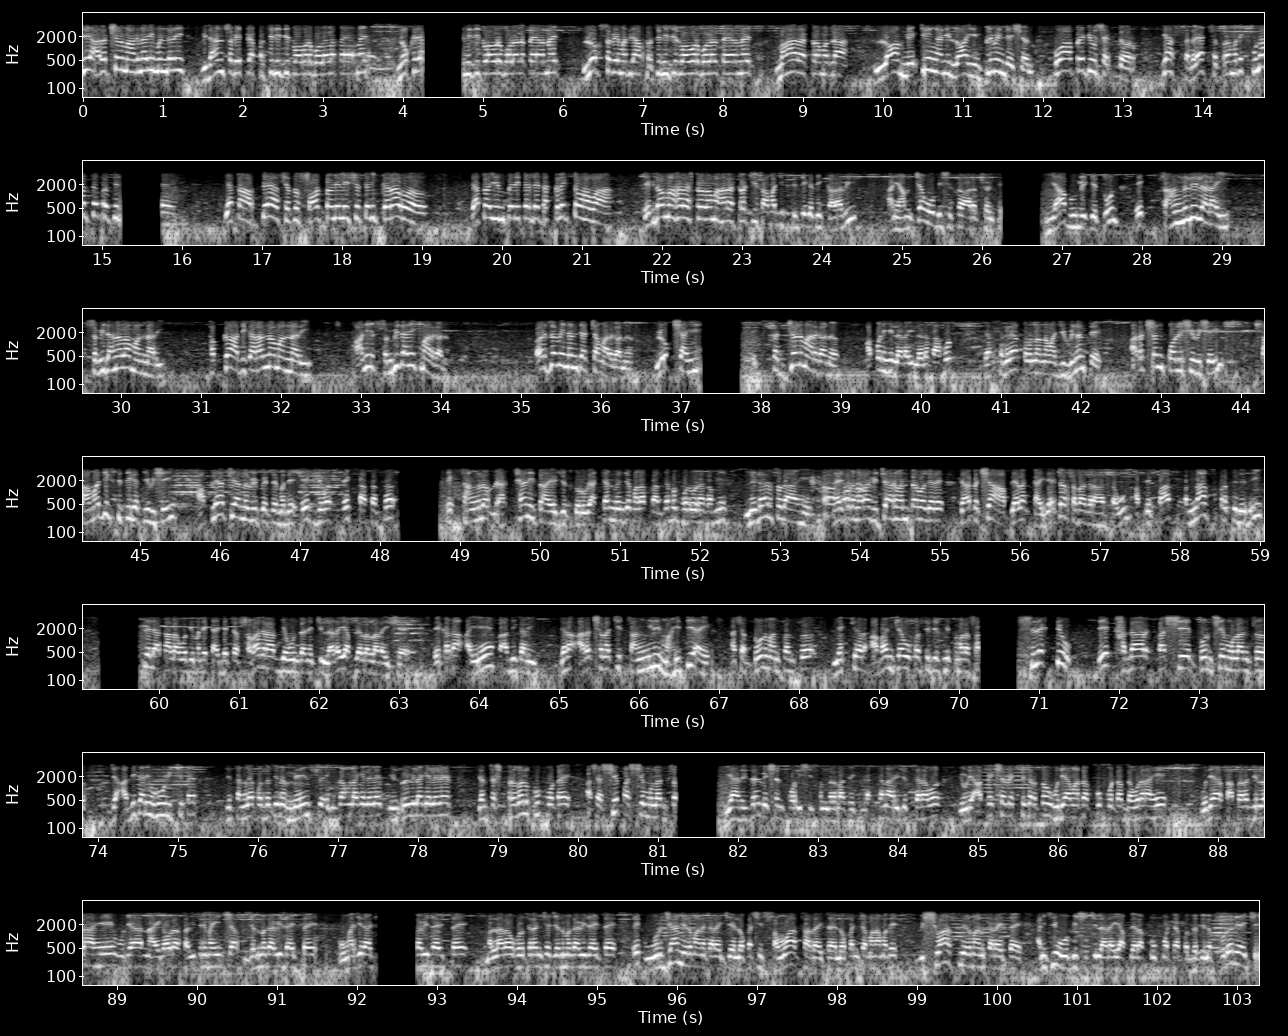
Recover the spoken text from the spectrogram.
ही आरक्षण मागणारी मंडळी विधानसभेतल्या प्रतिनिधित्वावर बोलायला तयार नाहीत. नोकऱ्या प्रतिनिधित्वावर बोलायला तयार नाहीत. लोकसभेमधल्या प्रतिनिधित्वावर बोलायला तयार नाहीत. महाराष्ट्रामधला लॉ मेकिंग आणि लॉ इम्प्लिमेंटेशन कोऑपरेटिव्ह सेक्टर या सगळ्या क्षेत्रामध्ये कुणाचं प्रतिनिधित्व याचा अभ्यास याचं सॉर्ट अनालिसिस त्यांनी करावं. याचा इम्पेरिकल डेटा कलेक्ट व्हावा. एकदा महाराष्ट्राला महाराष्ट्राची सामाजिक स्थितीगती कळावी आणि आमच्या ओबीसीचं आरक्षण या भूमिकेतून एक चांगली लढाई संविधानाला मानणारी हक्क अधिकारांना मानणारी आणि संविधानिक मार्गानं अर्ज विनंत्याच्या मार्गानं लोकशाही सज्जन मार्गानं आपण ही लढाई लढत आहोत. या सगळ्या तरुणांना माझी विनंती आहे आरक्षण पॉलिसीविषयी सामाजिक स्थितीगतीविषयी आपल्याच या नवी पेठेमध्ये एक दिवस एक तासाचं एक चांगलं व्याख्यान इथं आयोजित करू. व्याख्यान म्हणजे मला प्राध्यापक बनवू नका मी लिडर सुद्धा आहे. नाहीतर मला विचारवंत वगैरे त्यापेक्षा आपल्याला कायद्याच्या सभागृहात जाऊन आपले पाच पन्नास प्रतिनिधी असलेल्या कालावधीमध्ये कायद्याच्या सभागृहात घेऊन जाण्याची लढाई आपल्याला लढायची आहे. एखादा आय ए एस अधिकारी ज्याला आरक्षणाची चांगली माहिती आहे अशा दोन माणसांचं लेक्चर आबांच्या उपस्थितीत मी तुम्हाला सांग सिलेक्टिव्ह एक हजार पाचशे दोनशे मुलांचं जे अधिकारी होऊ इच्छित आहेत जे चांगल्या पद्धतीनं मेन्स एक्झामला गेलेले आहेत इंटरव्ह्यूला गेलेले आहेत ज्यांचा स्ट्रगल खूप मोठा आहे अशा शे पाचशे मुलांचं या रिझर्वेशन पॉलिसी संदर्भात एक व्याख्यान आयोजित करावं. एवढी अपेक्षा व्यक्त करतो. उद्या माझा खूप मोठा दौरा आहे. उद्या सातारा जिल्हा आहे. उद्या नायगावला सावित्रीमाईंच्या जन्मगावी जायचं आहे उमाजीराजे गावी जायचं आहे मल्हारराव होळकरांच्या जन्मगावी जायचं आहे एक ऊर्जा निर्माण करायची आहे. लोकांशी संवाद साधायचा आहे लोकांच्या मनामध्ये विश्वास निर्माण करायचा आहे आणि ही ओबीसीची लढाई आपल्याला खूप मोठ्या पद्धतीनं पुढे न्यायची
